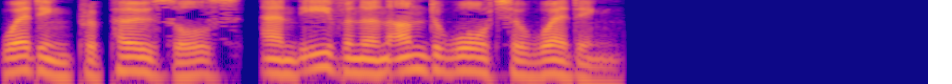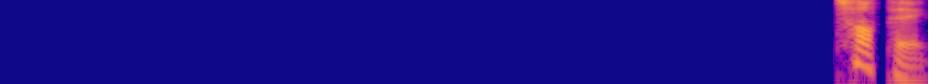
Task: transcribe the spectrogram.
wedding proposals, and even an underwater wedding. Topic:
